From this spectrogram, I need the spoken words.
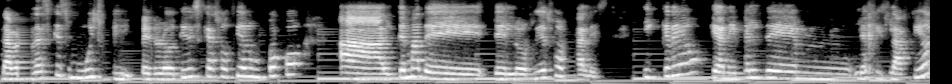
La verdad es que es muy sutil, pero lo tienes que asociar un poco al tema de, los riesgos reales. Y creo que a nivel de mm, legislación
